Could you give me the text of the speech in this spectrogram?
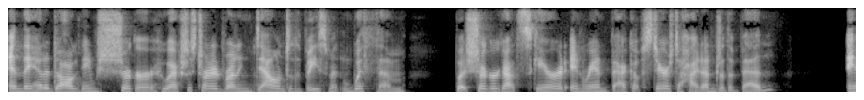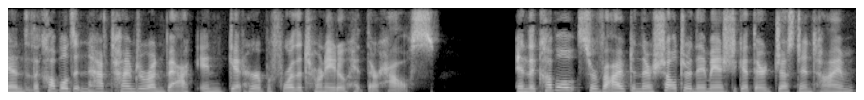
And they had a dog named Sugar who actually started running down to the basement with them. But Sugar got scared and ran back upstairs to hide under the bed. And the couple didn't have time to run back and get her before the tornado hit their house. And the couple survived in their shelter. They managed to get there just in time.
